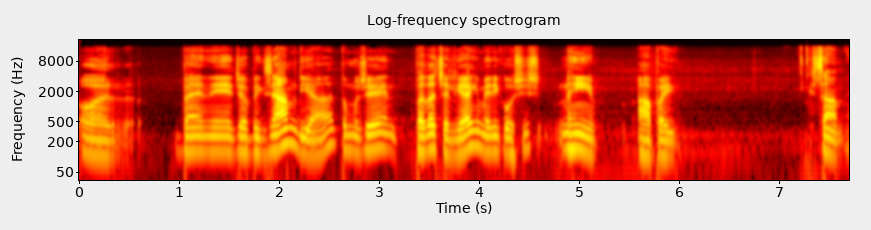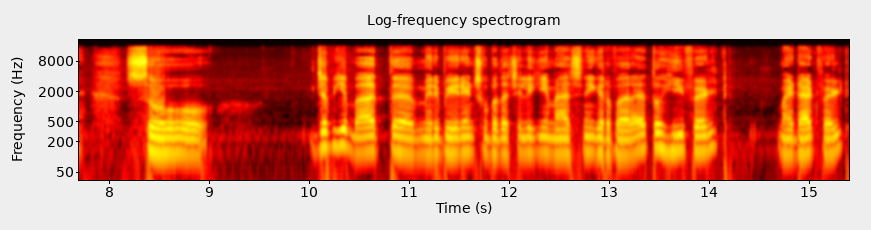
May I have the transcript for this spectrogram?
और मैंने जब एग्ज़ाम दिया तो मुझे पता चल गया कि मेरी कोशिश नहीं आ पाई सामने। सो so, जब ये बात मेरे पेरेंट्स को पता चली कि ये मैथ्स नहीं कर पा रहा है तो he felt my dad felt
